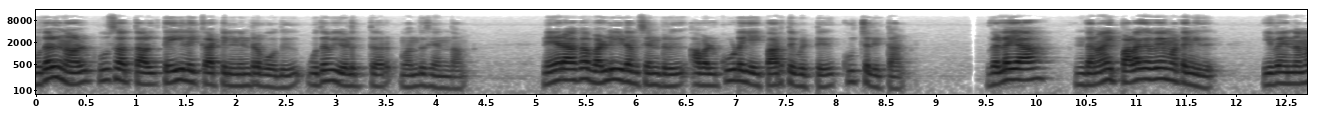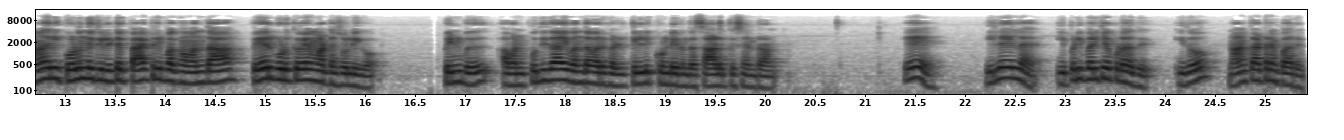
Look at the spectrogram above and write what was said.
முதல் நாள் பூசாத்தாள் தேயிலை காட்டில் நின்றபோது உதவி எழுத்தர் வந்து சேர்ந்தான். நேராக வள்ளியிடம் சென்று அவள் கூடையை பார்த்துவிட்டு கூச்சலிட்டான். வெள்ளையா இந்த நாய் பழகவே மாட்டேங்குது. இவன் இந்த மாதிரி கொழுந்து கிள்ளிட்டு ஃபேக்டரி பக்கம் வந்தா பேர் கொடுக்கவே மாட்டேன் சொல்லிக்கோ. பின்பு அவன் புதிதாய் வந்தவர்கள் கிள்ளிக்கொண்டிருந்த சாலுக்கு சென்றான். ஏ இல்லை இல்லை இப்படி பறிக்கக்கூடாது இதோ நான் காட்டுறேன் பாரு.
